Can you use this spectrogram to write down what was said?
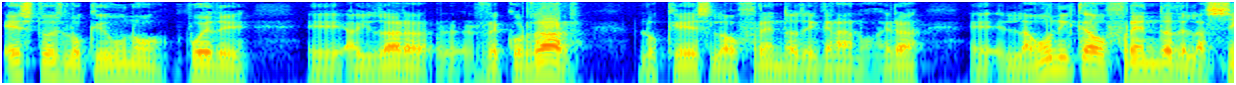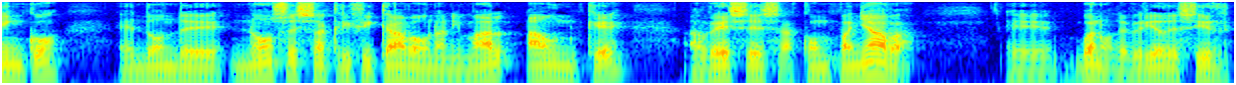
esto es lo que uno puede eh, ayudar a recordar lo que es la ofrenda de grano. Era la única ofrenda de las cinco en donde no se sacrificaba un animal, aunque a veces acompañaba, bueno, debería decir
